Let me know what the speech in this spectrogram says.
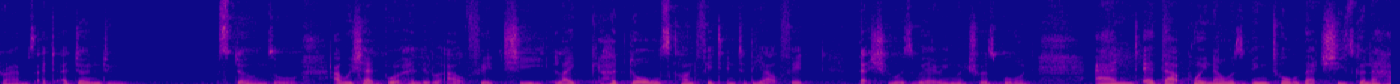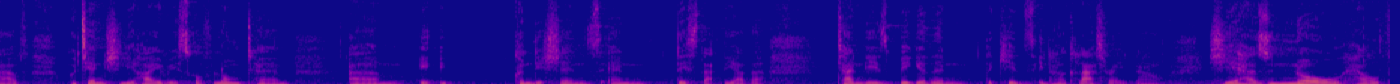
grams. I, I, don't do stones, or I wish I'd brought her little outfit. She, like, her dolls can't fit into the outfit that she was wearing when she was born. And at that point, I was being told that she's going to have potentially high risk of long-term um, conditions and this, that, the other. Tandy is bigger than the kids in her class right now. She has no health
